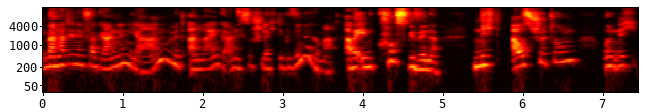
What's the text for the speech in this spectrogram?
Man hat in den vergangenen Jahren mit Anleihen gar nicht so schlechte Gewinne gemacht, aber eben Kursgewinne, nicht Ausschüttungen und nicht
